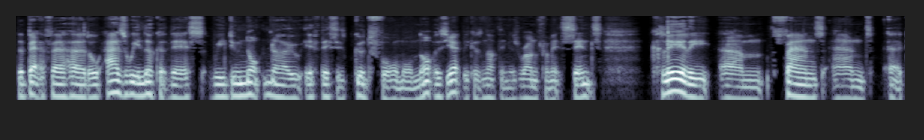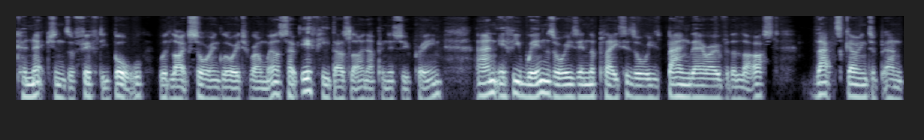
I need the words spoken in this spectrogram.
the Betfair hurdle, as we look at this, we do not know if this is good form or not as yet because nothing has run from it since. Clearly, um, fans and uh, connections of 50 Ball would like Soaring Glory to run well. So if he does line up in the Supreme, and if he wins or he's in the places or he's bang there over the last, that's going to and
